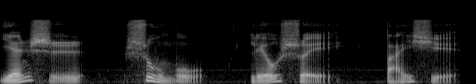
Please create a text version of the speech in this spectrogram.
岩石、树木、流水、白雪。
